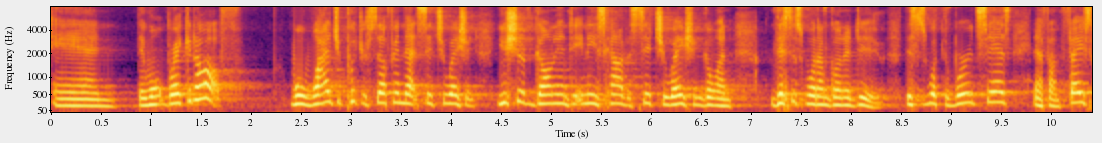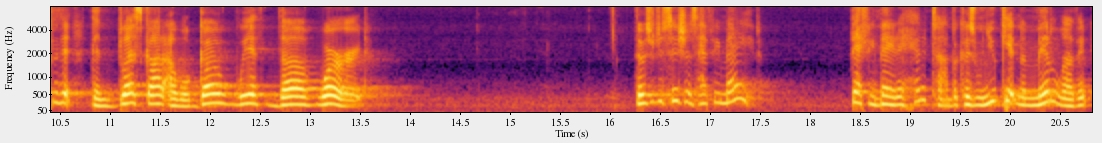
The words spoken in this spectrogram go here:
and they won't break it off. Well, why'd you put yourself in that situation? You should have gone into any kind of a situation going, This is what I'm going to do. This is what the word says. And if I'm faced with it, then bless God, I will go with the word. Those are decisions that have to be made. They have to be made ahead of time because when you get in the middle of it,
